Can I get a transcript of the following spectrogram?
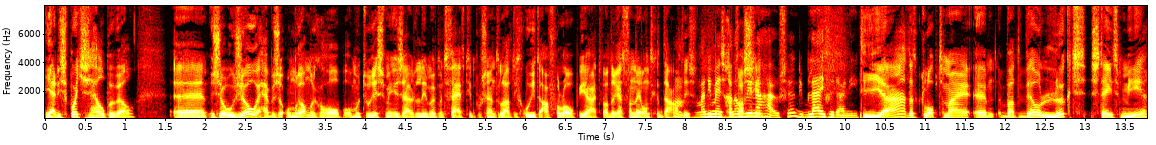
Ja, die spotjes helpen wel. Uh, sowieso hebben ze onder andere geholpen om het toerisme in Zuid-Limburg met 15% te laten groeien het afgelopen jaar. Terwijl de rest van Nederland gedaald hm, is. maar die mensen gaan ook weer naar huis, hè? Die blijven daar niet. Ja, dat klopt. Maar uh, wat wel lukt steeds meer,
